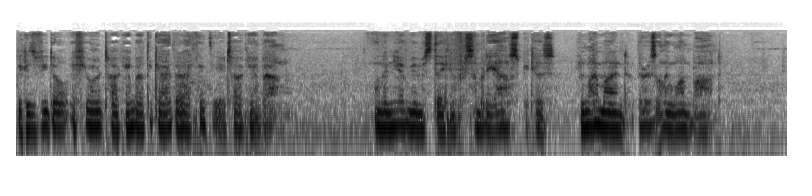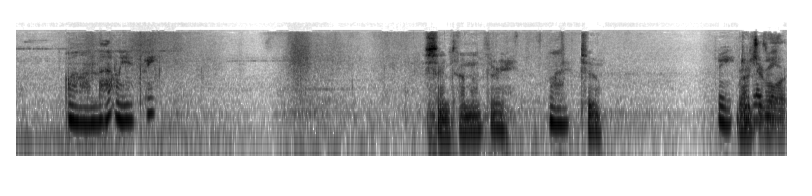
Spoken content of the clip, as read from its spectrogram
Because if you don't, if you aren't talking about the guy that I think that you're talking about, well, then you have me mistaken for somebody else. Because in my mind, there is only one Bond. Well, on that we agree. Same time on three, One, two. three. Roger George Moore.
